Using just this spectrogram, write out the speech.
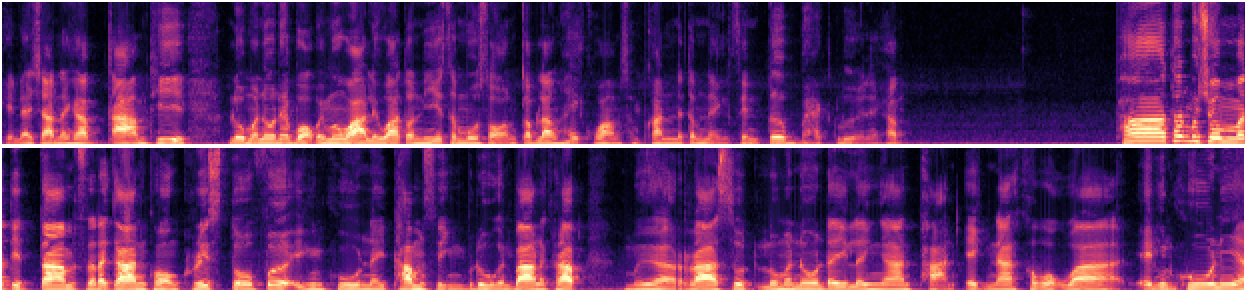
เห็นได้ชัดนะครับ ตามที่โรมาโน่ได้บอกไปเมื่อวานเลยว่าตอนนี้สโมสรกำลังให้ความสำคัญในตำแหน่งเซนเตอร์แบ็กเลยนะครับ พาท่านผู้ชมมาติดตามสถานการณ์ของคริสโตเฟอร์อกุนคูในถ้ำสิงบรูกันบ้างนะครับ เมื่อล่าสุดโรมาโน่ได้รายงานผ่าน X นะเขาบอกว่าเอ็ดกุนคูเนี่ย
